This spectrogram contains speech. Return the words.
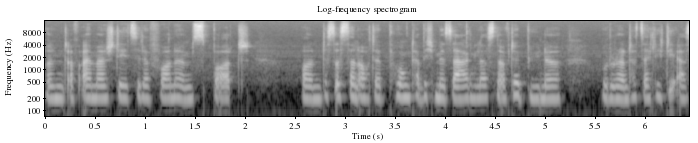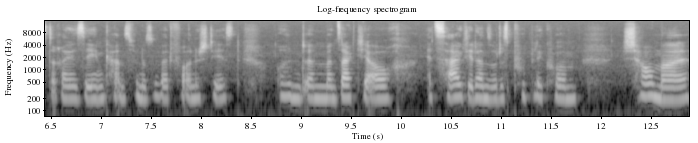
und auf einmal steht sie da vorne im Spot und das ist dann auch der Punkt, habe ich mir sagen lassen, auf der Bühne, wo du dann tatsächlich die erste Reihe sehen kannst, wenn du so weit vorne stehst. Und ähm, man sagt ja auch, er zeigt dir dann so das Publikum, schau mal,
